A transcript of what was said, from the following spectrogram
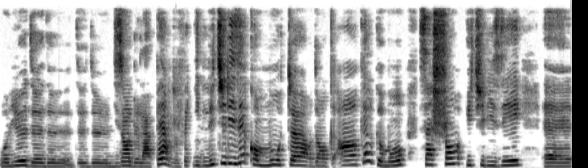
au lieu de, de, disons, de la perdre. Fait il l'utilisait comme moteur. Donc, en quelques mots, sachons utiliser euh,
